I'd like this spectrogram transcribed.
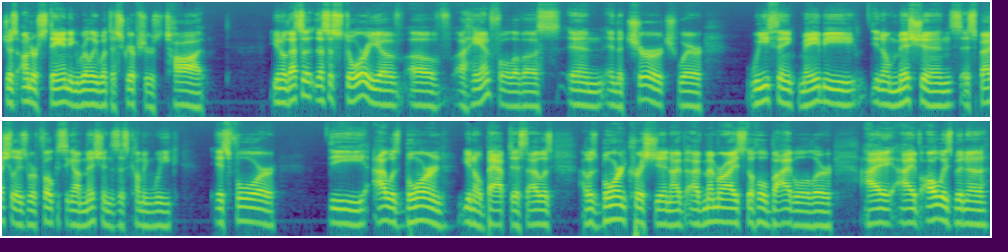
just understanding really what the Scriptures taught. You know, that's a that's a story of of a handful of us in in the church where we think maybe you know missions, especially as we're focusing on missions this coming week is for the I was born, you know, Baptist. I was I was born Christian. I've I've memorized the whole Bible, or I I've always been a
